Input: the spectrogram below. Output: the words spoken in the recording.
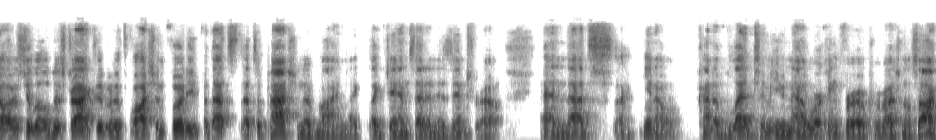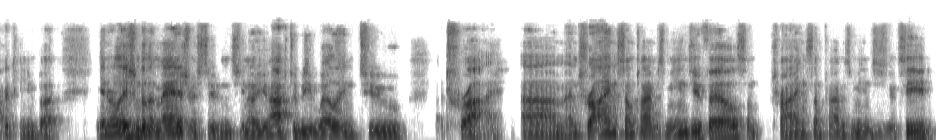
obviously a little distracted with watching footy, but that's that's a passion of mine, like like Jan said in his intro. And that's you know kind of led to me now working for a professional soccer team. But in relation to the management students, you know, you have to be willing to try. Um, and trying sometimes means you fail. Some trying sometimes means you succeed.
